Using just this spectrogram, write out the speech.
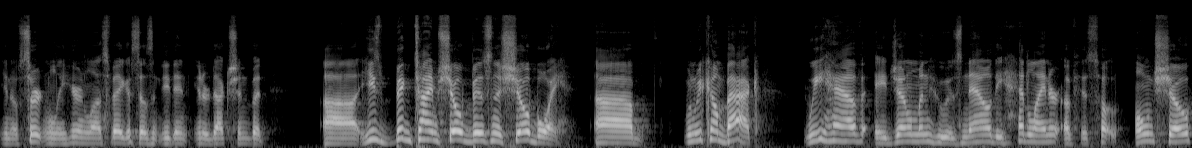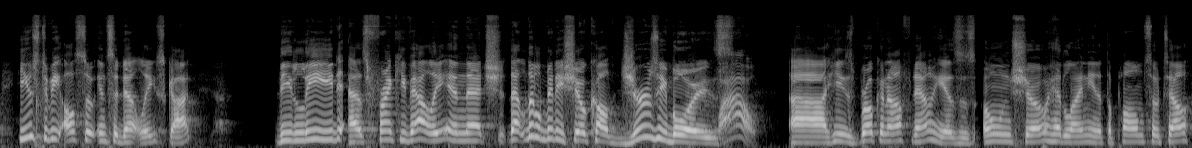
you know, certainly here in Las Vegas doesn't need an introduction, but uh, he's big time show business show boy. Uh, when we come back, we have a gentleman who is now the headliner of his own show. He used to be also, incidentally, Scott, the lead as Frankie Valli in that, sh- that little bitty show called Jersey Boys. Wow. Uh, he's broken off now. He has his own show headlining at the Palms Hotel.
